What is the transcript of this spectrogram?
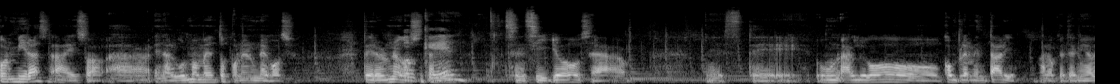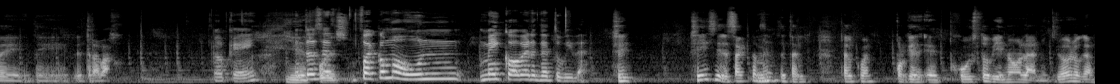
Con miras a eso, a, a en algún momento poner un negocio. Pero un negocio Ok. también sencillo, o sea, este, un, algo complementario a lo que tenía de, de- de trabajo. Ok. Y es Entonces fue como un makeover de tu vida. Sí, sí, sí, exactamente, tal, tal cual. Porque eh, justo vino la nutrióloga,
